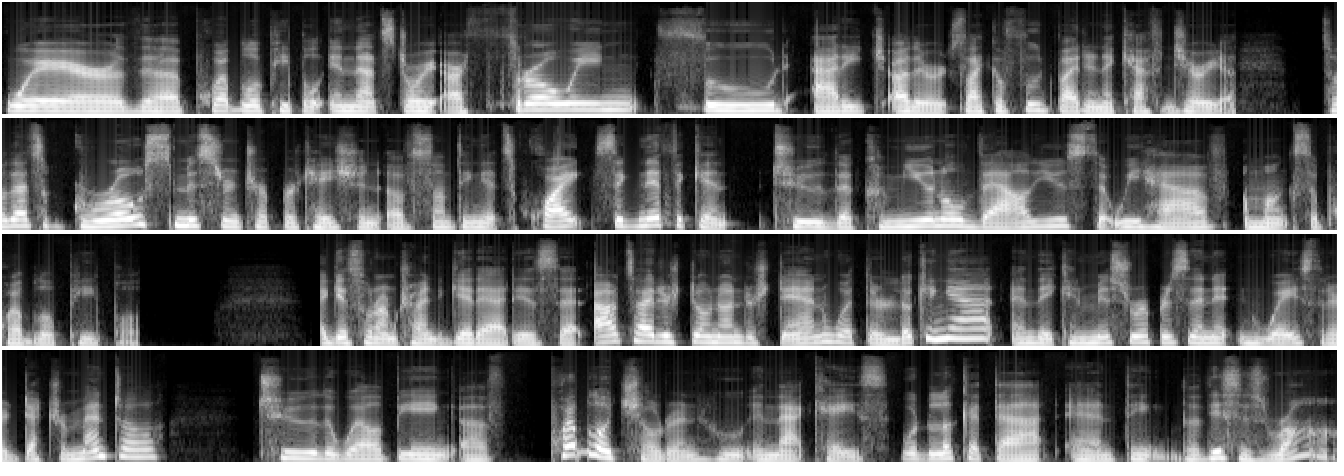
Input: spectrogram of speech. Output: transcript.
where the Pueblo people in that story are throwing food at each other. It's like a food fight in a cafeteria. So that's a gross misinterpretation of something that's quite significant to the communal values that we have amongst the Pueblo people. I guess what I'm trying to get at is that outsiders don't understand what they're looking at and they can misrepresent it in ways that are detrimental to the well being of Pueblo children, who in that case would look at that and think that this is wrong.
